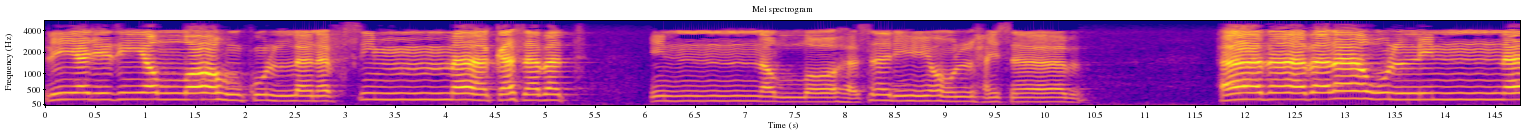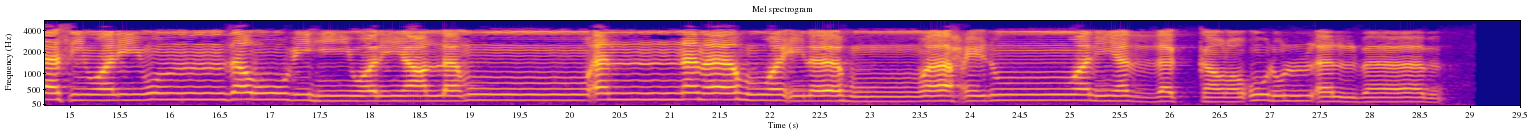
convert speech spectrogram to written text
لِيَجْزِيَ اللَّهُ كُلَّ نَفْسٍ مَا كَسَبَتْ إِنَّ اللَّهَ سَرِيعُ الْحِسَابِ هَذَا بَلَاغٌ لِلنَّاسِ وَلِيُنذَرُوا بِهِ وَلِيَعْلَمُوا أَنَّمَا هُوَ إِلَٰهٌ وَاحِدٌ وَلِيَذَّكَّرَ أُولُو الْأَلْبَابِ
